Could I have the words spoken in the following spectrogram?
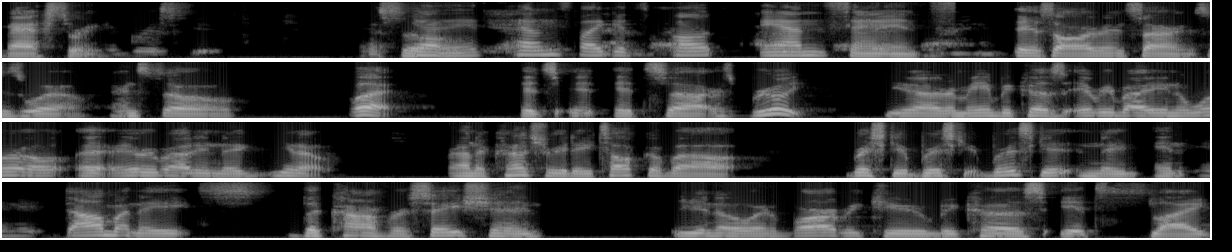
mastering the brisket. And so, yeah, it sounds like it's art and science. It's art and science as well. And so, but it's it, it's uh, it's brilliant. You know what I mean? Because everybody in the world, uh, everybody in the you know around the country, they talk about brisket, brisket, brisket, and they and, and it dominates the conversation, you know, in barbecue because it's like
